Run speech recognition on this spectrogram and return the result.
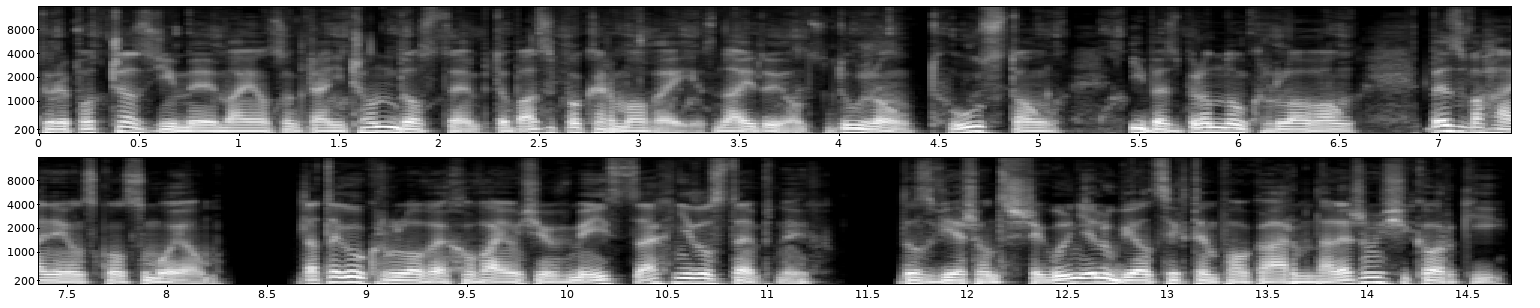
które podczas zimy, mając ograniczony dostęp do bazy pokarmowej, znajdując dużą, tłustą i bezbronną królową, bez wahania ją skonsumują. Dlatego królowe chowają się w miejscach niedostępnych. Do zwierząt szczególnie lubiących ten pokarm należą sikorki.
